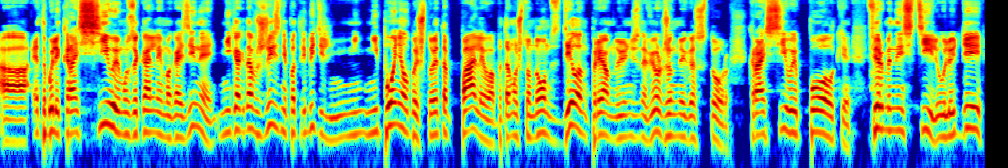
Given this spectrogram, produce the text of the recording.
А, это были красивые музыкальные магазины. Никогда в жизни потребитель не понял бы, что это палево, потому что ну, он сделан прям, ну я не знаю, Virgin Megastore. Красивые полки, фирменный стиль. У людей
